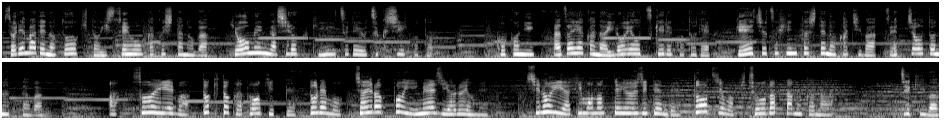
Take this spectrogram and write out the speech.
それまでの陶器と一線を画したのが、表面が白く均一で美しいこと。ここに鮮やかな色絵をつけることで、芸術品としての価値は絶頂となったわ。あ、そういえば、土器とか陶器ってどれも茶色っぽいイメージあるよね。白い焼き物っていう時点で当時は貴重だったのかな。時期は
